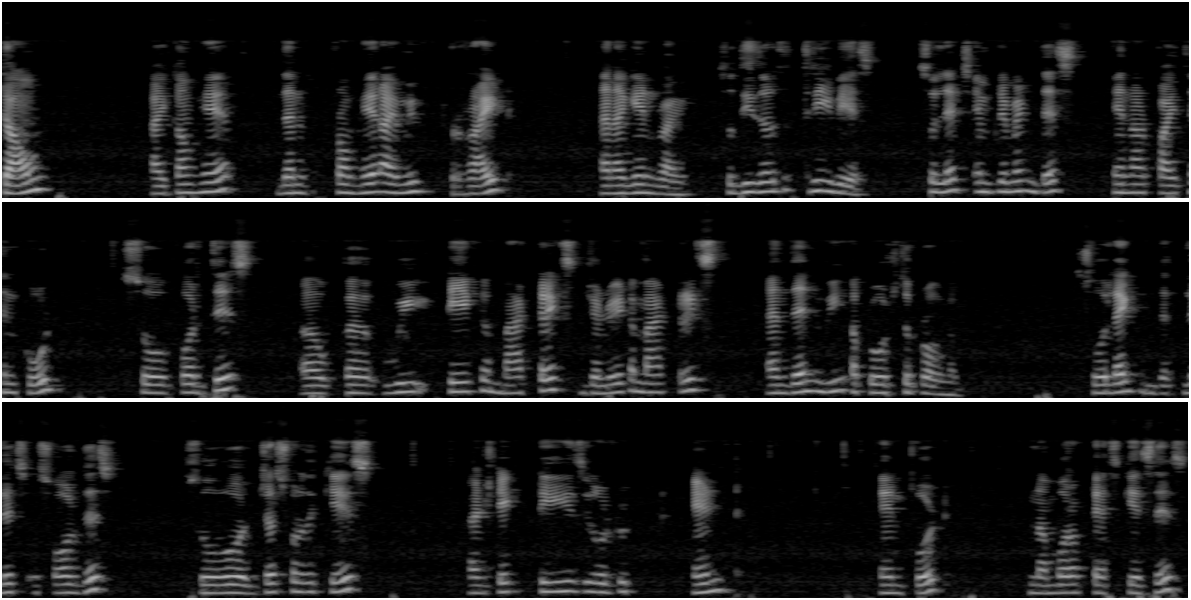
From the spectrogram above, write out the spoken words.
down I come here then from here I move right and again right. So these are the three ways. So let's implement this in our Python code. So for this uh, uh, we take a matrix generate a matrix and then we approach the problem. So like let's solve this. So just for the case I'll take t is equal to int input number of test cases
